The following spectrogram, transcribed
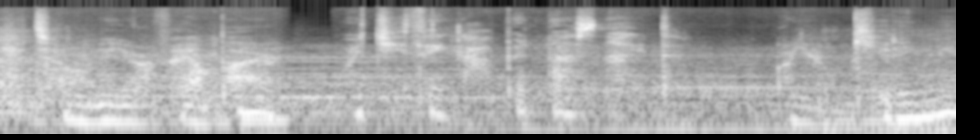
You're telling me you're a vampire? What do you think happened last night? Are you kidding me?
